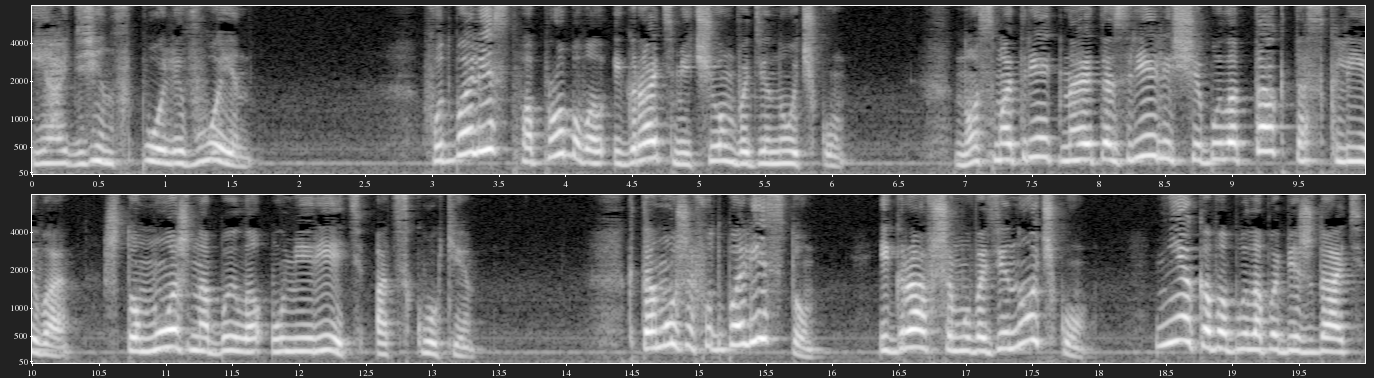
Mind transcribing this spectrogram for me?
«И один в поле воин». Футболист попробовал играть мячом в одиночку – но смотреть на это зрелище было так тоскливо, что можно было умереть от скуки. К тому же футболисту, игравшему в одиночку, некого было побеждать,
